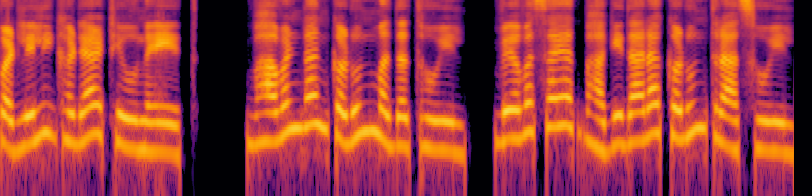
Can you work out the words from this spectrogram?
पडलेली घड्याळ ठेवू नयेत. भावंडांकडून मदत होईल. व्यवसायात भागीदाराकडून त्रास होईल.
